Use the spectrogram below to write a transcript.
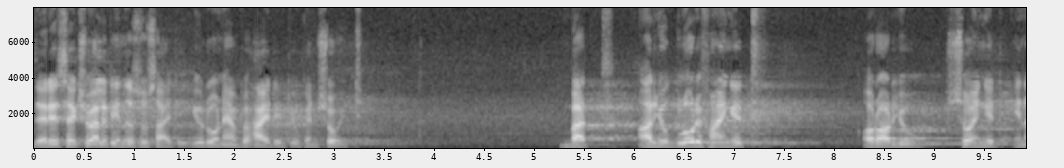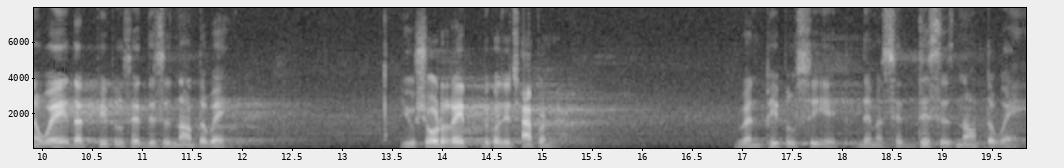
There is sexuality in the society, you don't have to hide it, you can show it. But are you glorifying it or are you showing it in a way that people say this is not the way? You showed a rape because it's happened. When people see it, they must say, this is not the way.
